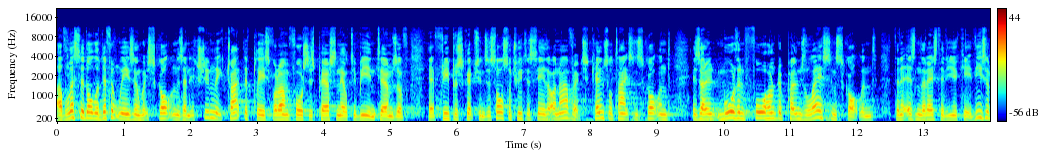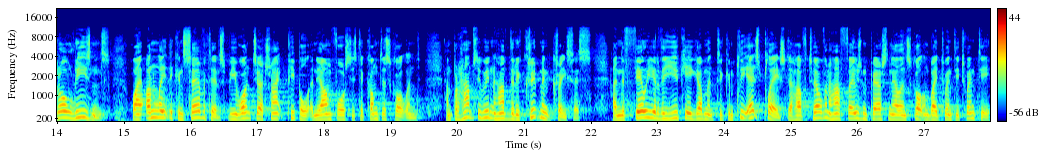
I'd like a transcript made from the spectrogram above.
I've listed all the different ways in which Scotland is an extremely attractive place for armed forces personnel to be in terms of uh, free prescriptions. It's also true to say that on average, council tax in Scotland is around more than £400 less in Scotland than it is in the rest of the UK. These are all reasons why, unlike the Conservatives, we want to attract people in the armed forces to come to Scotland, and perhaps we wouldn't have the recruitment crisis and the failure of the UK government to complete its pledge to have 12,500 personnel in Scotland by 2020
